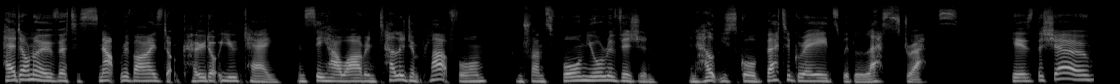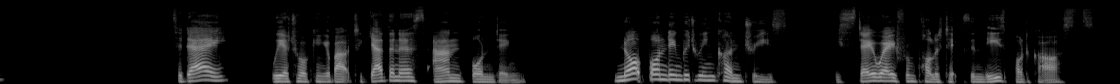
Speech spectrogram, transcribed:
head on over to snaprevise.co.uk and see how our intelligent platform can transform your revision and help you score better grades with less stress. Here's the show. Today, we are talking about togetherness and bonding. Not bonding between countries. We stay away from politics in these podcasts.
